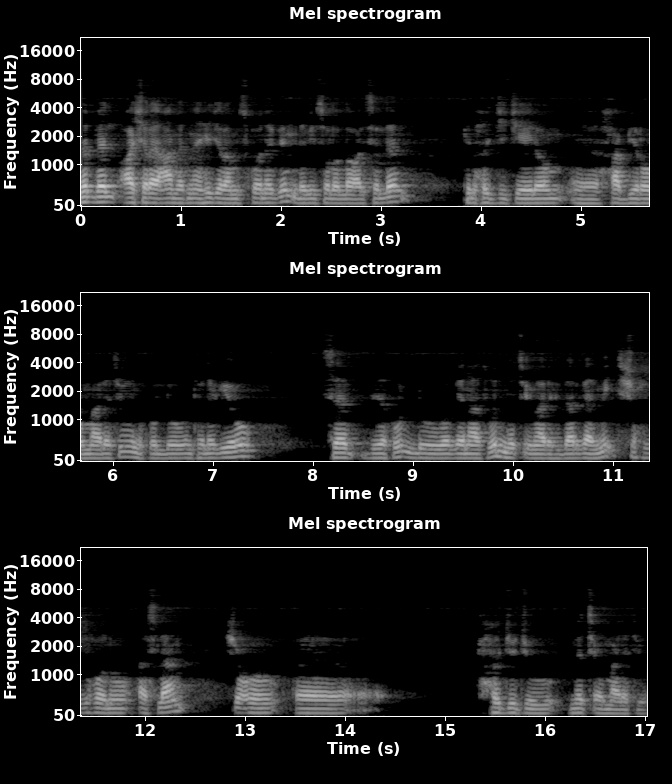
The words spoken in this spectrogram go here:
መበል ዓሽራይ ዓመት ናይ ሂጅራ ምስ ኮነ ግን ነቢ ስለ ላ ሰለም ክንሕጅጅ የኢሎም ሓቢሮም ማለት እዩ ንኩሉ እንተነጊሩ ሰብ ብኩሉ ወገናት እውን መፅኡ ማለት እዩ ዳርጋ ሚእ ሽሕ ዝኮኑ ኣስላም ሽዑ ክሕጅጁ መፅኦም ማለት እዩ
